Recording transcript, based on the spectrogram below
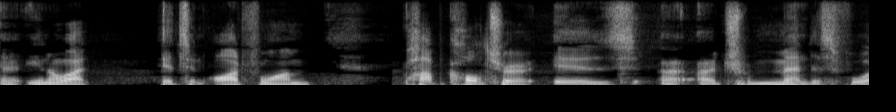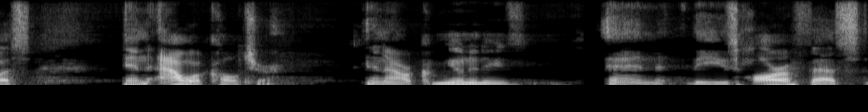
uh, you know what? It's an art form. Pop culture is a, a tremendous force in our culture, in our communities, and these horror fests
